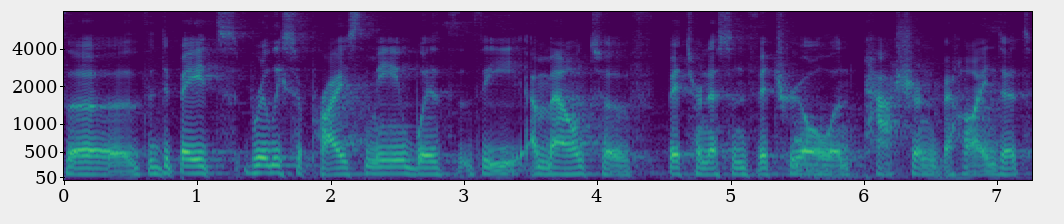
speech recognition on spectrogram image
The, the debate really surprised me with the amount of bitterness and vitriol and passion behind it.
